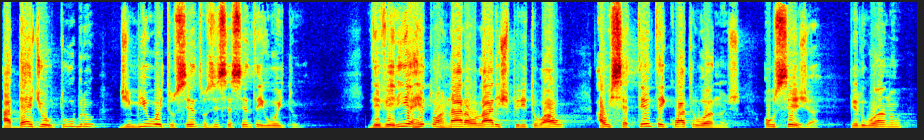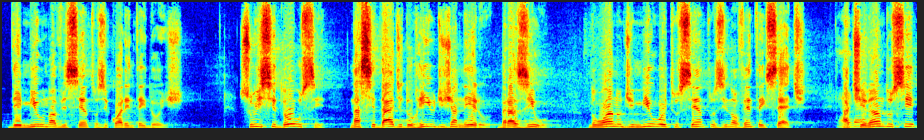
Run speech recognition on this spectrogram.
a 10 de outubro de 1868. Deveria retornar ao lar espiritual aos 74 anos, ou seja, pelo ano de 1942. Suicidou-se na cidade do Rio de Janeiro, Brasil, no ano de 1897, atirando-se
